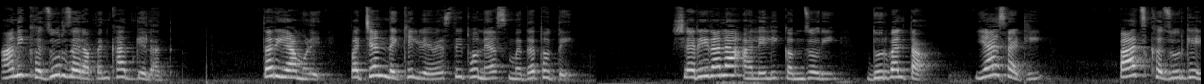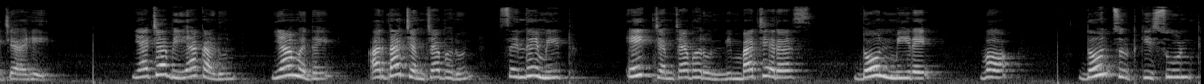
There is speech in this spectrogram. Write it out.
आणि खजूर जर आपण खात गेलात तर यामुळे पचन देखील व्यवस्थित होण्यास मदत होते. शरीराला आलेली कमजोरी दुर्बलता यासाठी पाच खजूर घ्यायचे आहे. याच्या बिया काढून यामध्ये अर्धा चमचा भरून सेंद्रिय मीठ एक चमचा भरून लिंबाचे रस दोन मिरे व दोन चुटकी सुंठ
